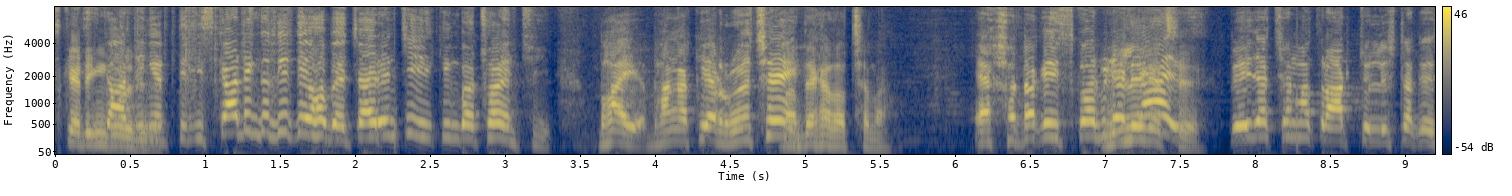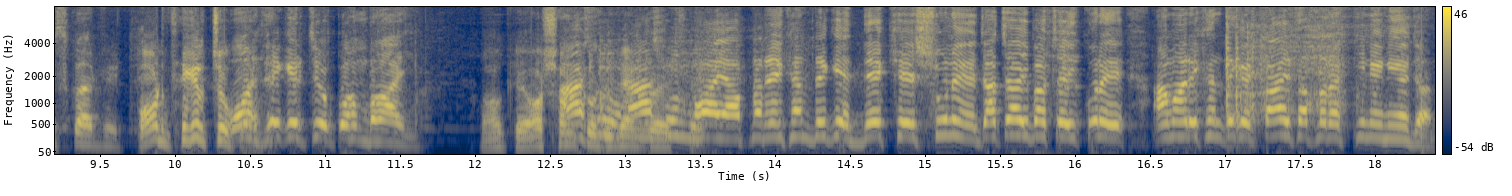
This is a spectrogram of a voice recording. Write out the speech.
স্কার্টিং এর স্কার্টিং তো দিতে হবে চার ইঞ্চি কিংবা ছয় ইঞ্চি ভাই ভাঙা কি আর রয়েছে? দেখা যাচ্ছে না। একশো টাকা স্কোয়ার ফিট পেয়ে যাচ্ছেন মাত্র আটচল্লিশ টাকা স্কোয়ার ফিট অর্ধেকের চোখ অর্ধেকের চেয়েও কম ভাই। ওকে অসংখ্য আসুন রয়েছে আসুন ভাই আপনারা এখান থেকে দেখে শুনে যাচাই বাছাই করে আমার এখান থেকে টাইলস আপনারা কিনে নিয়ে যান।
